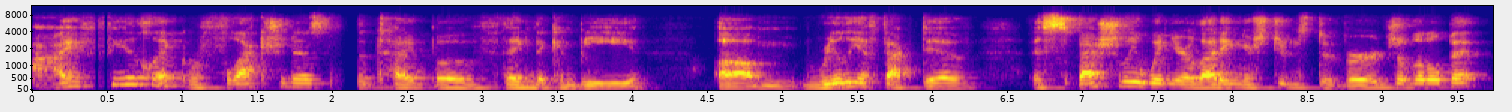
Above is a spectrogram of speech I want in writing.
I feel like reflection is the type of thing that can be um, really effective, especially when you're letting your students diverge a little bit.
